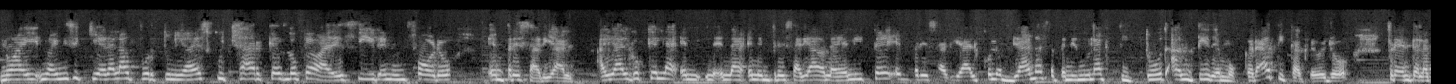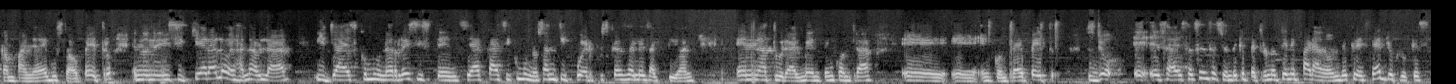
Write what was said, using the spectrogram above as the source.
no hay, no hay ni siquiera la oportunidad de escuchar qué es lo que va a decir en un foro empresarial. Hay algo que la, el, el, empresariado, la élite empresarial colombiana está teniendo una actitud antidemocrática, creo yo, frente a la campaña de Gustavo Petro, en donde ni siquiera lo dejan hablar y ya es como una resistencia, casi como unos anticuerpos que se les activan eh, naturalmente en contra, eh, eh, en contra de Petro. yo, esa, esa sensación de que Petro no tiene para dónde crecer, yo creo que es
